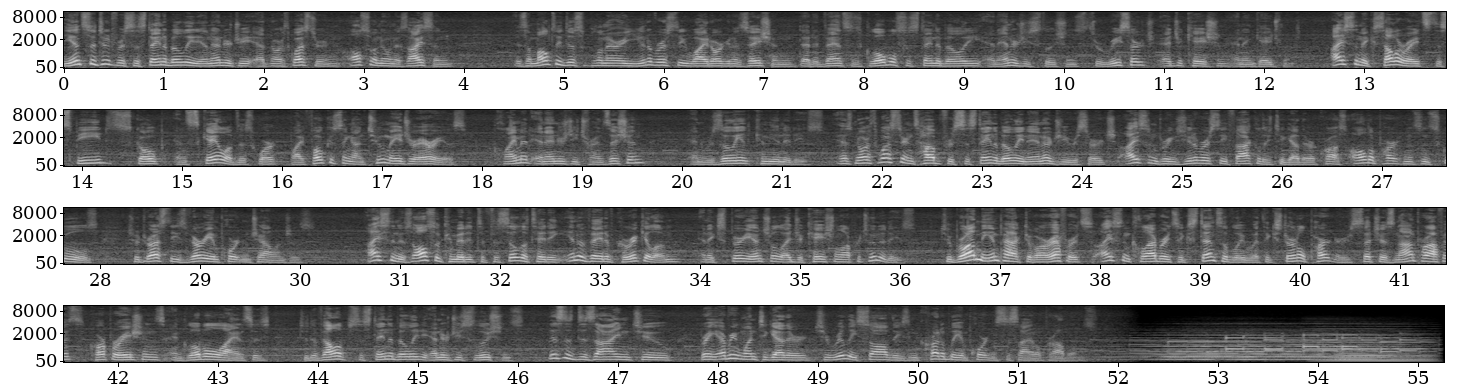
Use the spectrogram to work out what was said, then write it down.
The Institute for Sustainability and Energy at Northwestern, also known as ISEN, is a multidisciplinary university-wide organization that advances global sustainability and energy solutions through research, education, and engagement. ISEN accelerates the speed, scope, and scale of this work by focusing on two major areas, climate and energy transition and resilient communities. As Northwestern's hub for sustainability and energy research, ISEN brings university faculty together across all departments and schools to address these very important challenges. ISEN is also committed to facilitating innovative curriculum and experiential educational opportunities. To broaden the impact of our efforts, ISEN collaborates extensively with external partners such as nonprofits, corporations, and global alliances to develop sustainability energy solutions. This is designed to bring everyone together to really solve these incredibly important societal problems.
